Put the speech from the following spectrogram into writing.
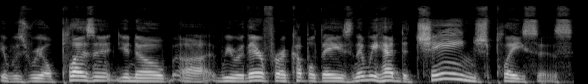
It was real pleasant. You know, uh, we were there for a couple days, and then we had to change places.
